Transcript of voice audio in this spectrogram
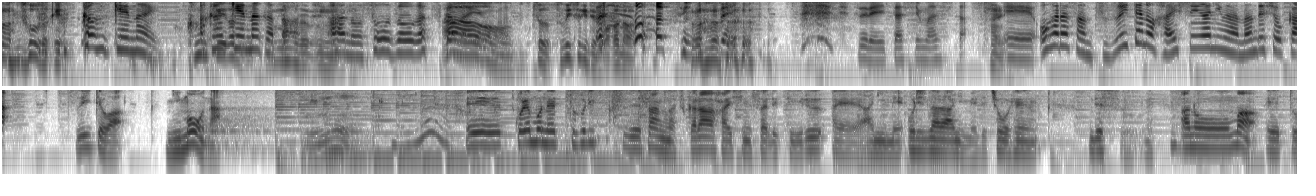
そうだけに？関係ない。関係なかった、うん。あの想像がつかないちょっと飛びすぎて分かんなかっ すいません。失礼いたしました、たはい。えー小原さん続いての配信アニメは何でしょうか？続いてはニモーナ。にもえーこれもネットフリックスで3月から配信されている、えーアニメオリジナルアニメで長編ですね、あのーまあえっ、と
